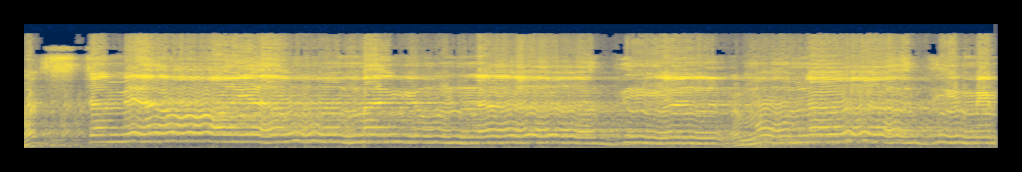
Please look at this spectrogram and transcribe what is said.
واستمع يوم ينادي المناد من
